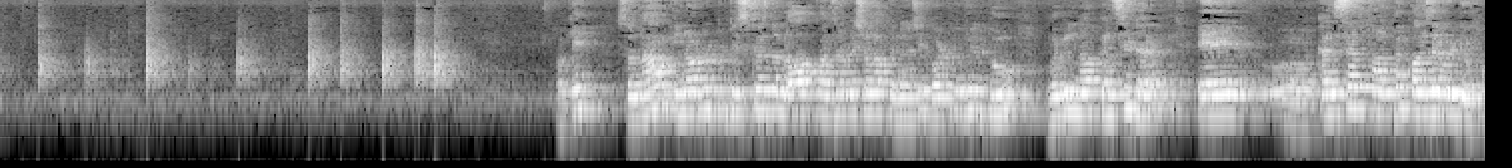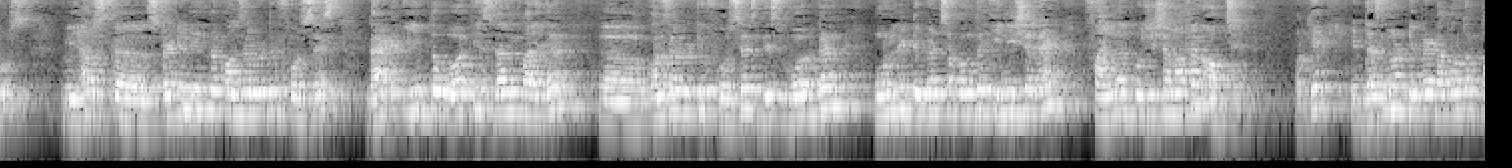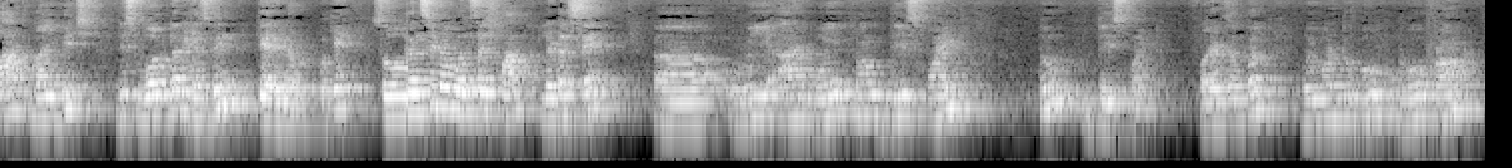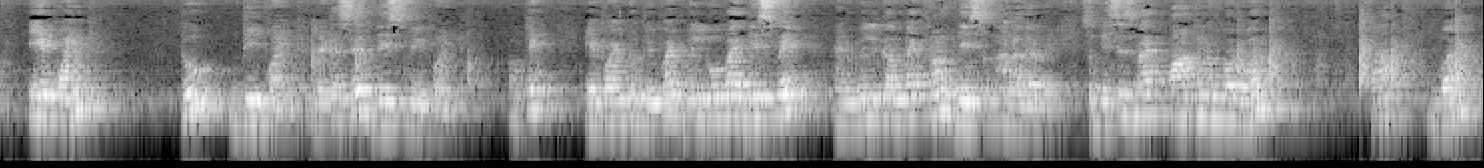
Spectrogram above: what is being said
Okay. So now in order to discuss the law of conservation of energy what we will do we will now consider a uh, concept from the conservative force. We have studied in the conservative forces that if the work is done by the uh, conservative forces this work done only depends upon the initial and final position of an object. Okay? It does not depend upon the path by which this work done has been carried out okay? So consider one such path let us say uh, we are going from this point to this point. For example we want to go go from a point to b point. Let us say this b point okay? A point to b point will go by this way and we'll come back from this another way. So this is my path number 1 path 1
